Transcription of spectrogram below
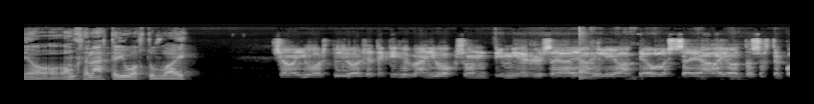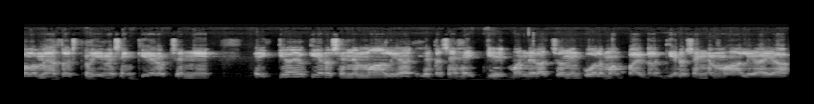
Joo, onko se lähtö juostu vai? Se on juostu jo, se teki hyvän juoksun. Tim Jerrysä ja hiljaa keulassa ja ajoi tasasta 13 viimeisen kierroksen, niin Heikki ajoi kierros ennen maalia, sen Heikki Mandela Johnin kuoleman paikalla kierros ennen maalia ja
